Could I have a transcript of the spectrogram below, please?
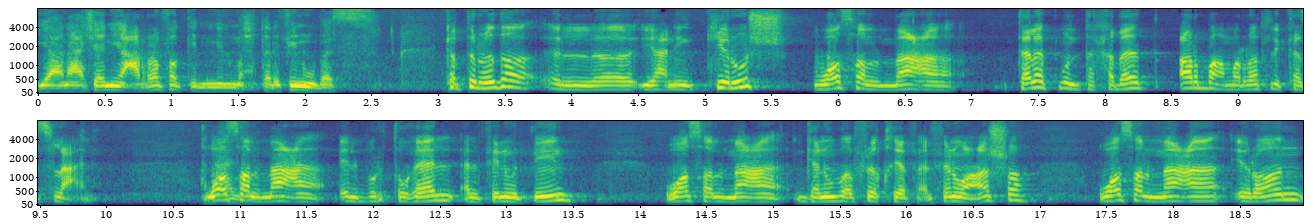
يعني عشان يعرفك إن المحترفين وبس. كابتن رضا يعني كيروش وصل مع ثلاث منتخبات أربع مرات لكأس العالم. وصل مع البرتغال 2002 وصل مع جنوب أفريقيا في 2010 وصل مع إيران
